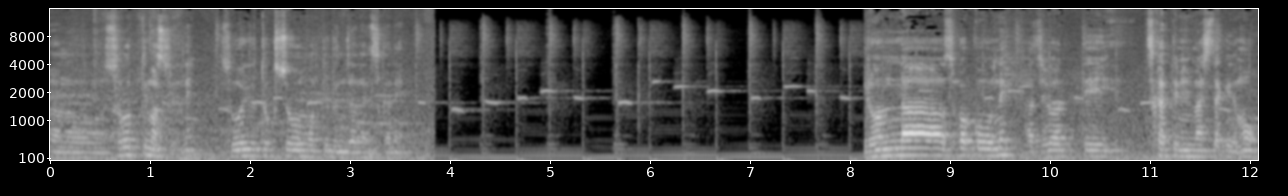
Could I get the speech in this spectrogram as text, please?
あの揃ってますよね。そういう特徴を持ってるんじゃないですかね。いろんなそば粉をね味わって使ってみましたけども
